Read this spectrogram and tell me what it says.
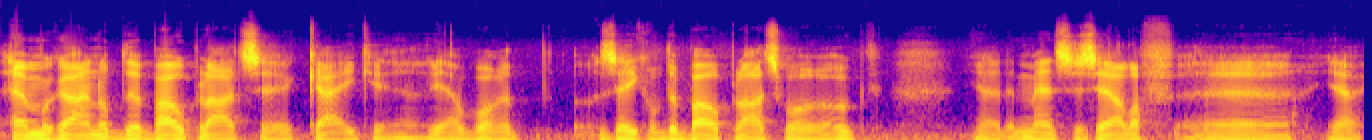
en we gaan op de bouwplaatsen kijken. Ja, wordt zeker op de bouwplaats worden ook ja, de mensen zelf uh, ja,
